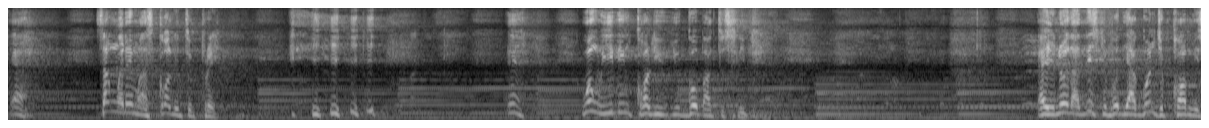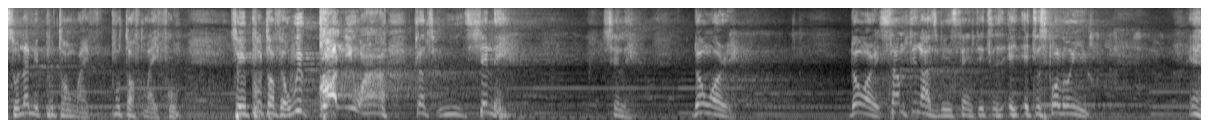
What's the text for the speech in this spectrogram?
Yeah. Somebody must call you to pray. yeah. When we even call you, you go back to sleep. And you know that these people they are going to call me, so let me put on my put off my phone. So you put off your we call you uh, Shele. Shele. Don't worry. Don't worry. Something has been sent. It is, it, it is following you. Yeah.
